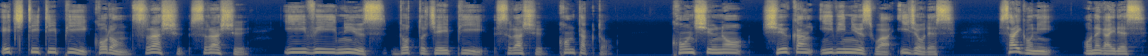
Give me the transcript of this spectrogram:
http://evnews.jp スラッシュコンタクト今週の週刊 EV ニュースは以上です。最後にお願いです。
